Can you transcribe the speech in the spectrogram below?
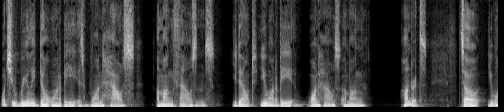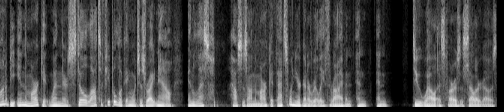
what you really don't want to be is one house among thousands. You don't. You want to be one house among hundreds. So you want to be in the market when there's still lots of people looking, which is right now, and less houses on the market. That's when you're going to really thrive and and and do well as far as the seller goes.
